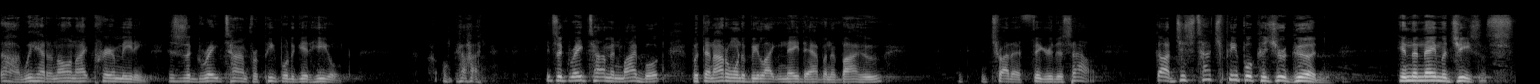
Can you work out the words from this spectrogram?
God, we had an all night prayer meeting. This is a great time for people to get healed. Oh, God, it's a great time in my book, but then I don't want to be like Nadab and Abihu and try to figure this out. God, just touch people because you're good in the name of Jesus.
